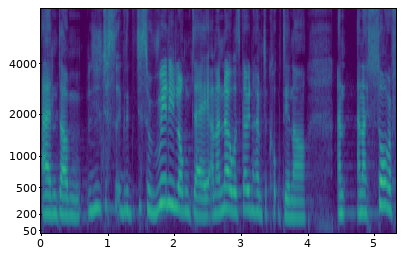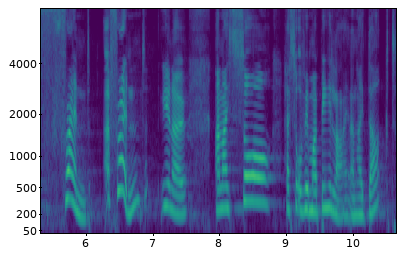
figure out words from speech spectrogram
And um, just, just a really long day. And I know I was going home to cook dinner. And, and I saw a friend, a friend, you know, and I saw her sort of in my beeline and I ducked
